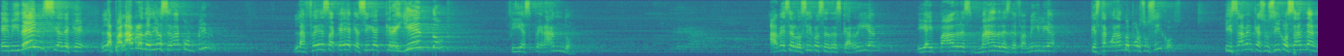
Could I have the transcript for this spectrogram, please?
evidencia de que la palabra de Dios se va a cumplir, la fe es aquella que sigue creyendo y esperando. A veces los hijos se descarrían y hay padres, madres de familia que están orando por sus hijos. Y saben que sus hijos andan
